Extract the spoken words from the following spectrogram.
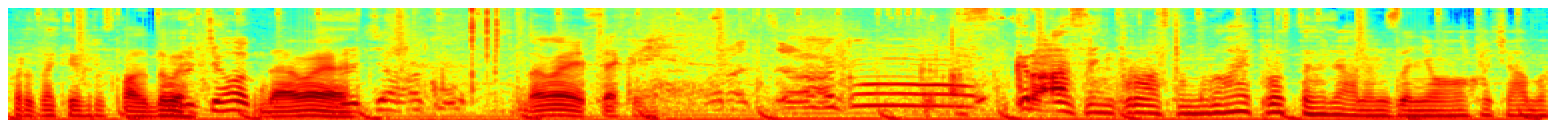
При таких розкладах. Диви. Крутяк, Диви. крутяк, Дивись який. крутяку. Крас- Красень просто, ну давай просто глянемо за нього хоча б.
